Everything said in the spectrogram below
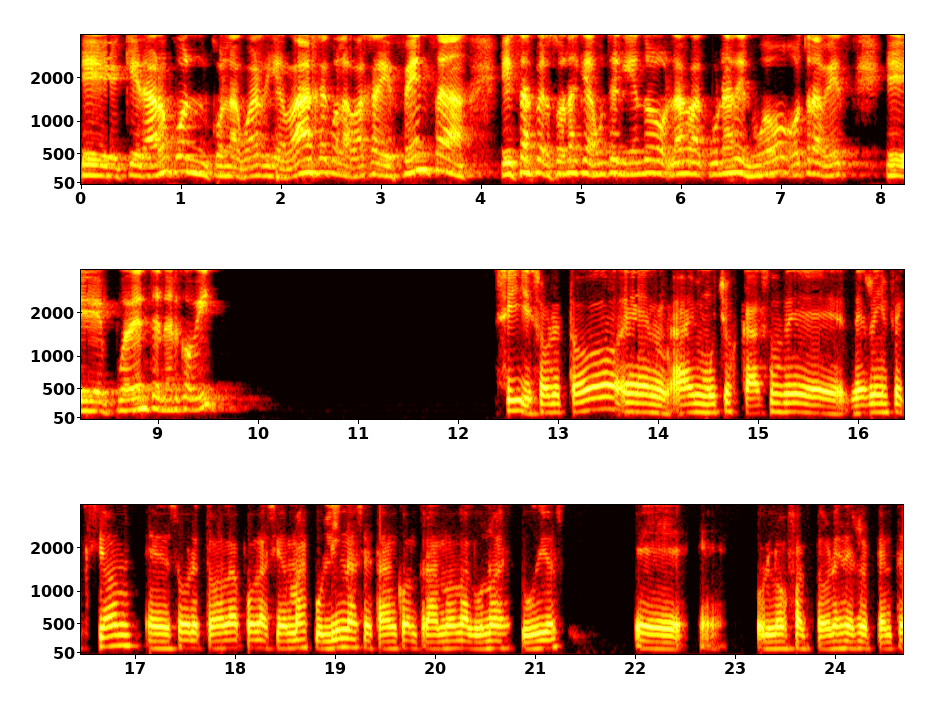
Eh, quedaron con, con la guardia baja, con la baja defensa. Esas personas que aún teniendo las vacunas de nuevo otra vez eh, pueden tener COVID. Sí, sobre todo hay muchos casos de, reinfección, eh, sobre todo en la población masculina se está encontrando en algunos estudios eh, eh, por los factores de repente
